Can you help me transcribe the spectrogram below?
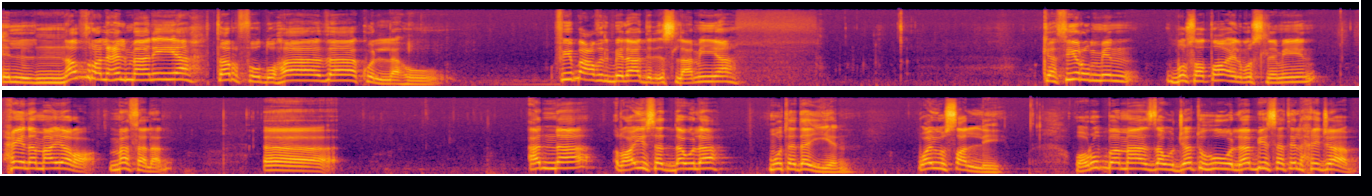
النظرة العلمانية ترفض هذا كله. في بعض البلاد الإسلامية كثير من بسطاء المسلمين حينما يرى مثلا أن رئيس الدولة متدين ويصلي وربما زوجته لبست الحجاب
